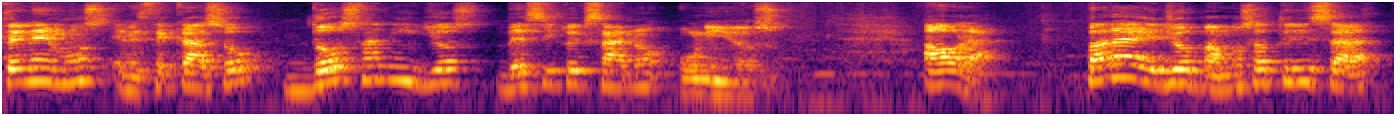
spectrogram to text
Tenemos en este caso dos anillos de ciclohexano unidos. Ahora, para ello vamos a utilizar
